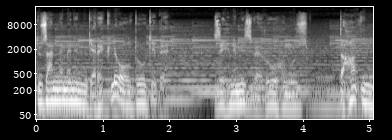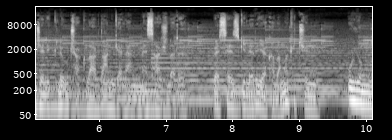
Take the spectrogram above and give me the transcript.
düzenlemenin gerekli olduğu gibi zihnimiz ve ruhumuz daha incelikli uçaklardan gelen mesajları ve sezgileri yakalamak için uyumlu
